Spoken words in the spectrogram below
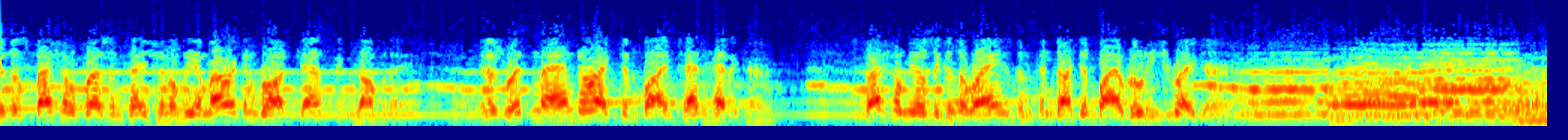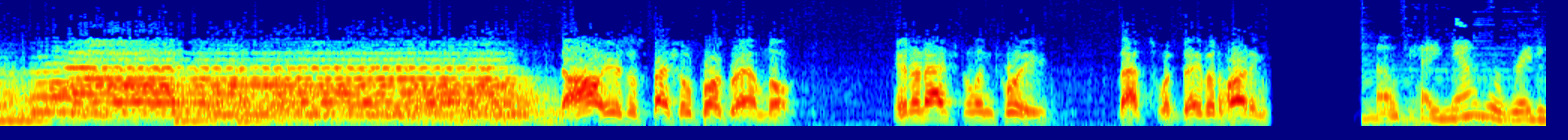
is a special presentation of the American Broadcasting Company. It is written and directed by Ted Hediger. Special music is arranged and conducted by Rudy Schrager. Now, here's a special program note International Intrigue. That's what David Harding. Okay, now we're ready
